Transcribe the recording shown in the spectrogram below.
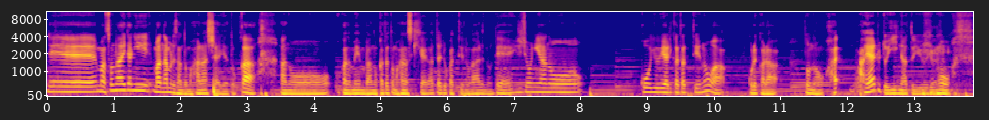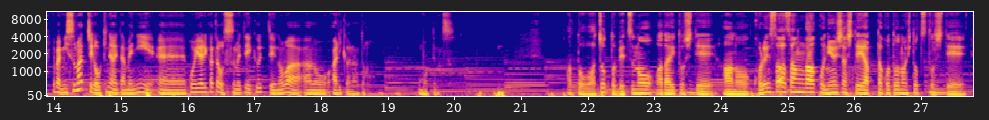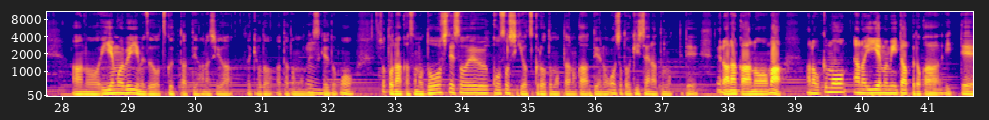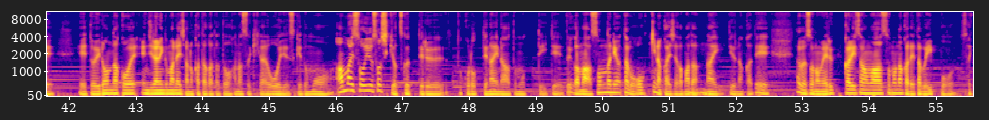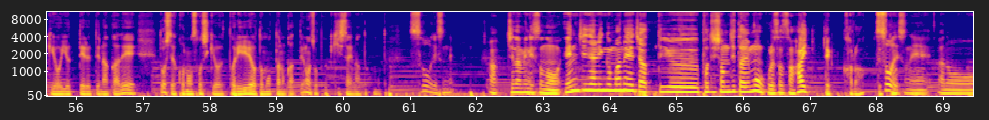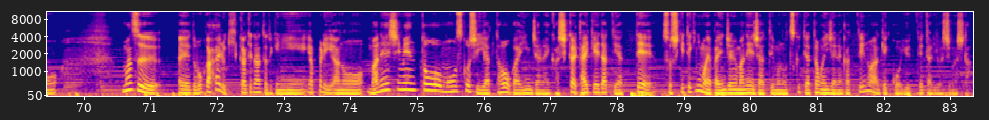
でまあ、その間に、まあ、ナムルさんとも話したりだとか、あの他のメンバーの方とも話す機会があったりとかっていうのがあるので非常にあのこういうやり方っていうのはこれからどんどんは流行るといいなというよりも やっぱりミスマッチが起きないために、えーこういうやり方を進めていくっていうのはあのありかなと思ってます。あとはちょっと別の話題として、あのコレサーさんがこう入社してやったことの一つとして、あの EM Beams を作ったっていう話が先ほどあったと思うんですけれども、ちょっとなんかそのどうしてそういうこう組織を作ろうと思ったのかっていうのをちょっとお聞きしたいなと思っててというのはなんかあのまああの僕もあの EM ミートアップとか行って、えー、といろんなこうエンジニアリングマネージャーの方々と話す機会多いですけどもあんまりそういう組織を作ってるところってないなと思っていてというかまあそんなに多分大きな会社がまだないっていう中で多分そのメルカリさんはその中で多分一歩先を言ってるって中でどうしてこの組織を取り入れようと思ったのかっていうのをちょっとお聞きしたいなと思ってます。そうですねあちなみにそのエンジニアリングマネージャーっていうポジション自体もこれさん入ってからですか？そうですね、あのまず、えー、と僕が入るきっかけになった時にやっぱりあのマネジメントをもう少しやった方がいいんじゃないかしっかり体系だってやって組織的にもやっぱりエンジニアマネージャーっていうものを作ってやった方がいいんじゃないかっていうのは結構言ってたりはしました。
